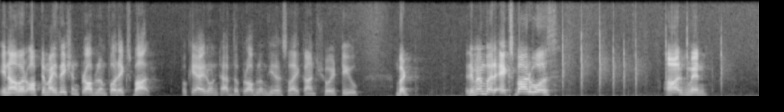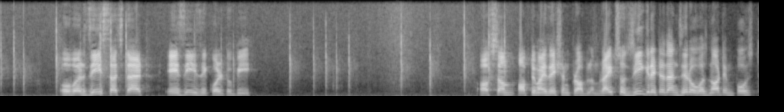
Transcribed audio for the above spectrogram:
in our optimization problem for x bar okay i don't have the problem here so i can't show it to you but remember x bar was argument over z such that az is equal to b of some optimization problem, right? So z greater than 0 was not imposed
